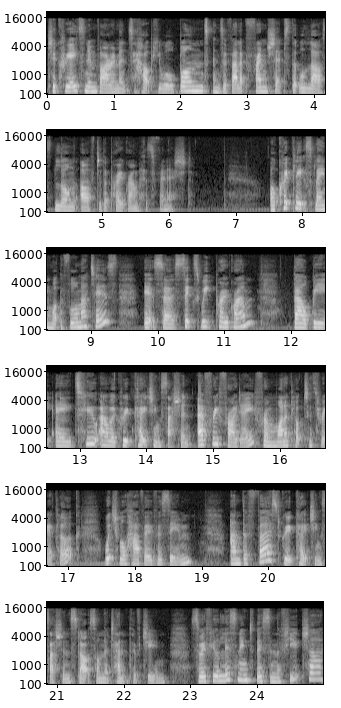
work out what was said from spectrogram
to create an environment to help you all bond and develop friendships that will last long after the program has finished. I'll quickly explain what the format is. It's a six week program There'll be a two hour group coaching session every Friday from one o'clock to three o'clock, which we'll have over Zoom. And the first group coaching session starts on the 10th of June. So if you're listening to this in the future,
